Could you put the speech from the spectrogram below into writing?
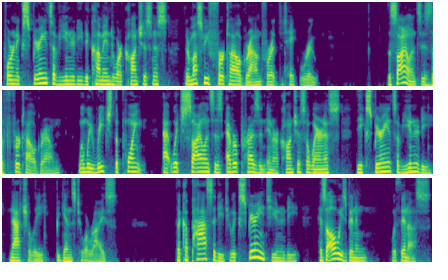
For an experience of unity to come into our consciousness, there must be fertile ground for it to take root. The silence is the fertile ground. When we reach the point at which silence is ever present in our conscious awareness, the experience of unity naturally begins to arise. The capacity to experience unity has always been in, within us,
